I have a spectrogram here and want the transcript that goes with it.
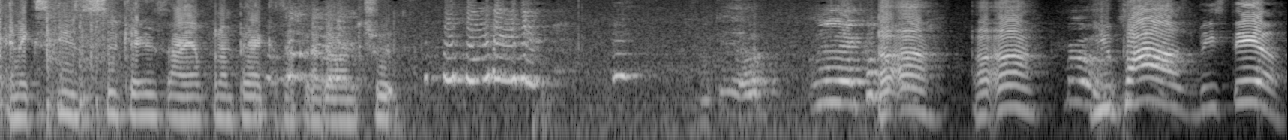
And excuse the suitcase. I am finna pack because I'm finna go on the trip. Okay, uh, Uh-uh. Uh-uh. Bro. You pause. Be still.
